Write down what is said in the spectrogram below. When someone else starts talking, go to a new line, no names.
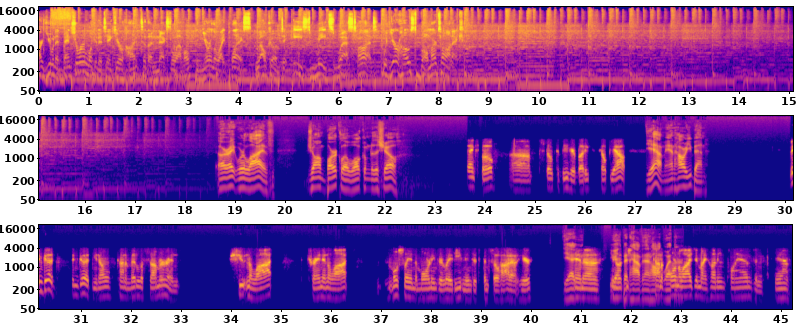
Are you an adventurer looking to take your hunt to the next level? Then you're in the right place. Welcome to East Meets West Hunt with your host, Beau Martonik.
All right, we're live. John Barklow, welcome to the show.
Thanks, Beau. Uh, stoked to be here, buddy. Help you out.
Yeah, man. How are you been?
Been good. Been good. You know, kind of middle of summer and shooting a lot, training a lot, mostly in the mornings or late evenings. It's been so hot out here.
Yeah,
and uh,
you,
you know,
been having that hot kind
of
weather.
formalizing my hunting plans, and yeah,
